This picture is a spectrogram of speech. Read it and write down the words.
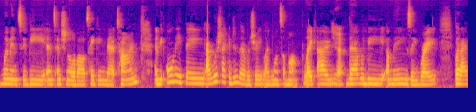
women to be intentional about taking that time. And the only thing i wish i could do that retreat like once a month. Like i yeah. that would be amazing right? But i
